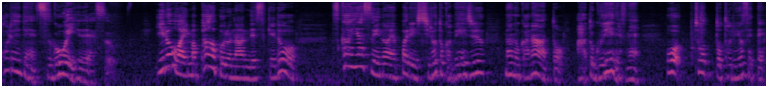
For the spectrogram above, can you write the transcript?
これねすごいです。色は今パープルなんですけど使いやすいのはやっぱり白とかベージュなのかなと。あとグレーですね。をちょっと取り寄せて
